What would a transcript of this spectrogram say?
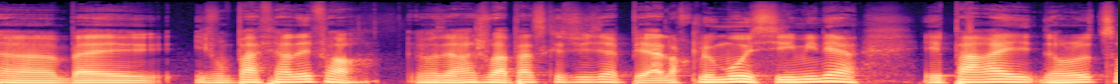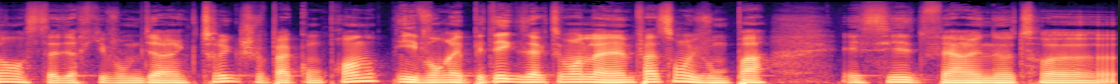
Euh, ben, ils vont pas faire d'effort. Ils vont dire, je vois pas ce que tu dis. Alors que le mot est similaire. Et pareil, dans l'autre sens. C'est-à-dire qu'ils vont me dire un truc, je veux pas comprendre. Ils vont répéter exactement de la même façon. Ils vont pas essayer de faire une autre.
